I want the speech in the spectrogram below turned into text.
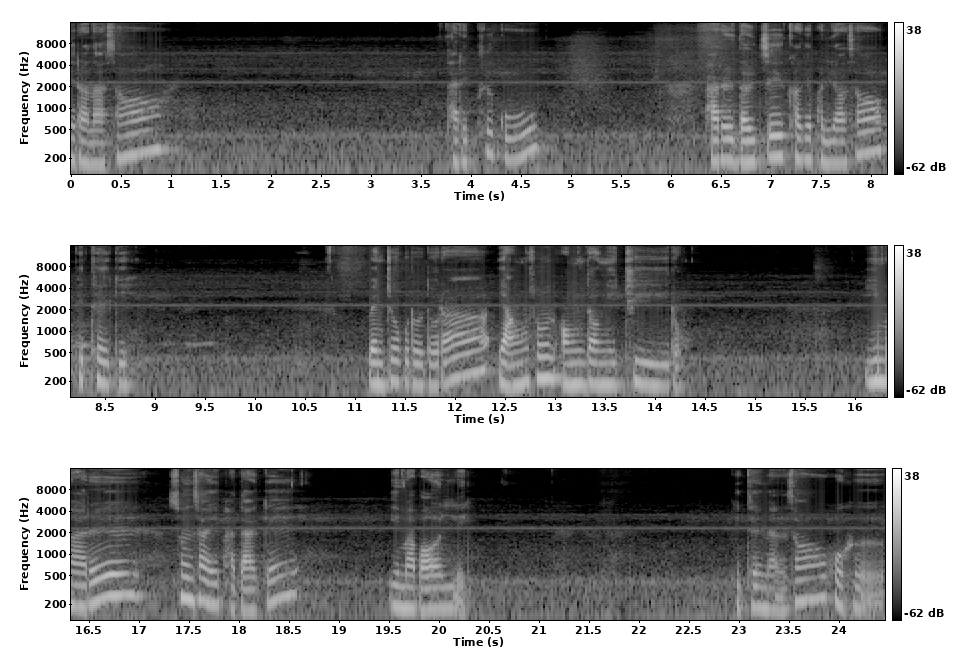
일어나서 다리 풀고 발을 널찍하게 벌려서 비틀기. 왼쪽으로 돌아 양손 엉덩이 뒤로. 이마를 손 사이 바닥에 이마 멀리 비틀면서 호흡.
